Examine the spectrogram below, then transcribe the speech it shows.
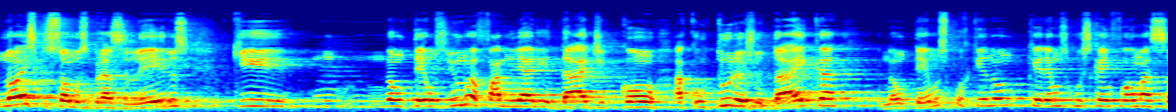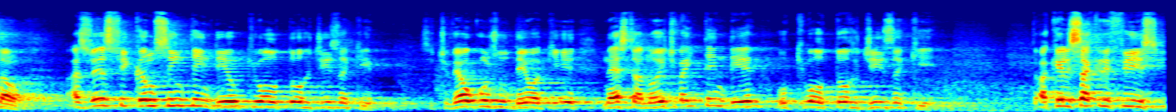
Nós que somos brasileiros, que não temos nenhuma familiaridade com a cultura judaica, não temos porque não queremos buscar informação. Às vezes ficamos sem entender o que o autor diz aqui. Se tiver algum judeu aqui nesta noite, vai entender o que o autor diz aqui. Então, aquele sacrifício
